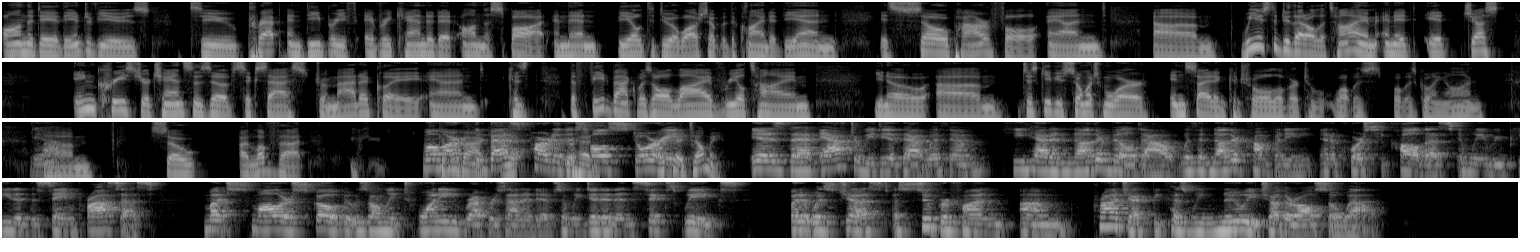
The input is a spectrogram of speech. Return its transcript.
on the day of the interviews to prep and debrief every candidate on the spot and then be able to do a wash up with the client at the end is so powerful and um, we used to do that all the time and it it just increased your chances of success dramatically. And because the feedback was all live, real time, you know, um, just give you so much more insight and control over to what was what was going on. Yeah. Um, so I love that. Well, Coming Mark, back, the best yeah, part of this whole story. Okay, tell me. Is that after we did that with him, he had another build out with another company. And of course, he called us and we repeated the same process. Much smaller scope. It was only 20 representatives and we did it in six weeks. But it was just a super fun um, project because we knew each other all so well.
